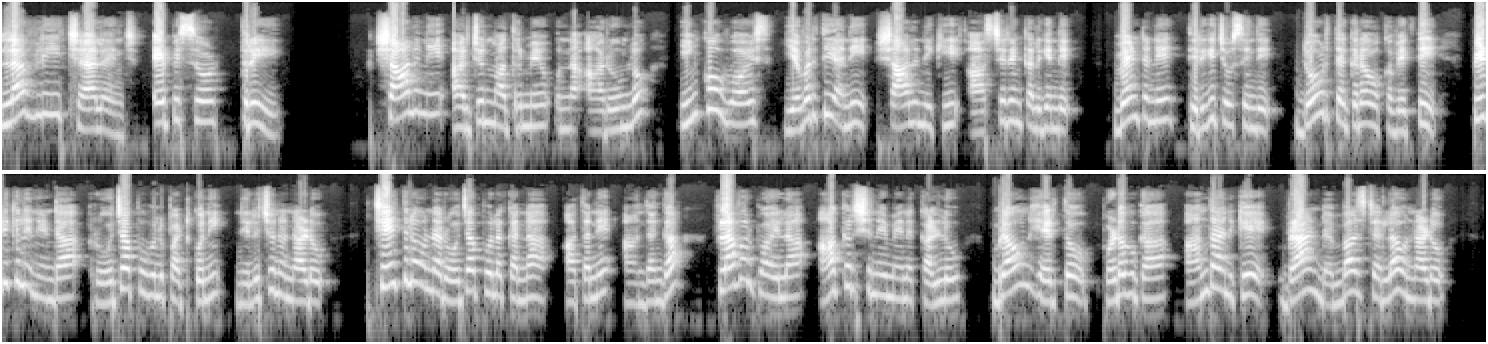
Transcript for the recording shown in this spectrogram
Lovely challenge episode three. Shalini Arjun మాత్రమే ఉన్న ఆ రూమ్లో ఇంకో వాయిస్ ఎవరిది అని శాలినికి ఆశ్చర్యం కలిగింది. వెంటనే తిరిగి చూసింది. డోర్ దగ్గర ఒక వ్యక్తి పిడికిలి నిండా రోజా పువ్వులు పట్టుకొని నిలుచునున్నాడు. చేతిలో ఉన్న రోజా పూల కన్నా అతనే అందంగా ఫ్లవర్ బాయ్ల ఆకర్షణీయమైన కళ్ళు బ్రౌన్ హెయిర్తో పొడవుగా అందానికే బ్రాండ్ అంబాసిడర్ లా ఉన్నాడు.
